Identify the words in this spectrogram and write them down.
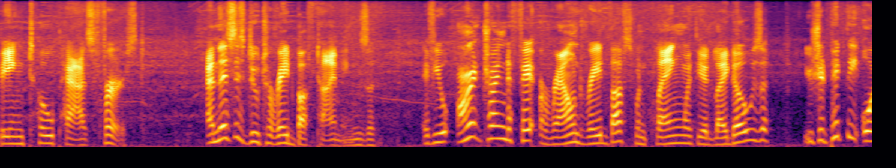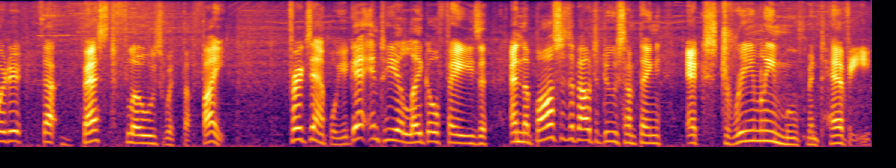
being Topaz first. And this is due to raid buff timings. If you aren't trying to fit around raid buffs when playing with your Legos, you should pick the order that best flows with the fight. For example, you get into your LEGO phase, and the boss is about to do something extremely movement heavy.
